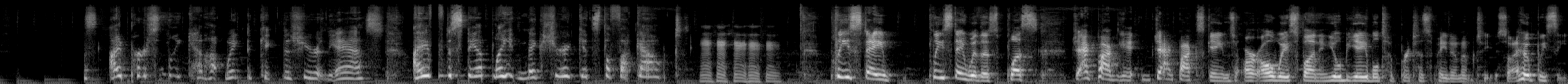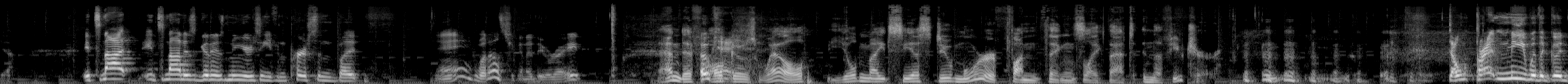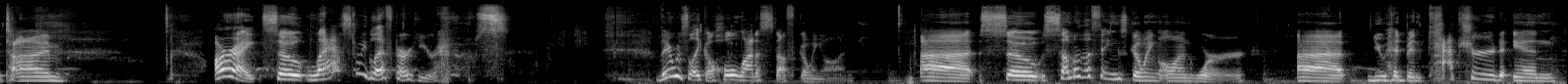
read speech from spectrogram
I personally cannot wait to kick this year in the ass. I have to stay up late and make sure it gets the fuck out. Please stay. Please stay with us. Plus, Jackbox Jackbox games are always fun, and you'll be able to participate in them too. So I hope we see you. It's not. It's not as good as New Year's Eve in person, but eh, what else you gonna do, right? And if all goes well, you might see us do more fun things like that in the future. Don't threaten me with a good time. All right, so last we left our heroes, there was like a whole lot of stuff going on. Uh, so some of the things going on were uh, you had been captured and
